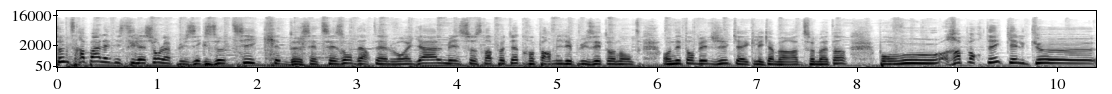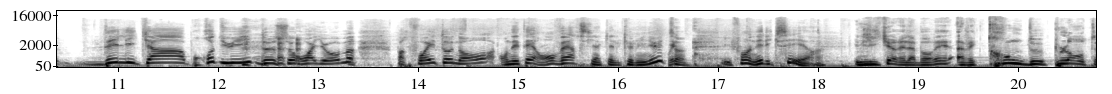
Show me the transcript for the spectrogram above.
Ce ne sera pas la destination la plus exotique de cette saison d'RTL vous régale, mais ce sera peut-être parmi les plus étonnantes. On est en Belgique avec les camarades ce matin pour vous rapporter quelques délicats produits de ce royaume, parfois étonnants. On était à Anvers il y a quelques minutes. Il faut un élixir. Une liqueur élaborée avec 32 plantes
